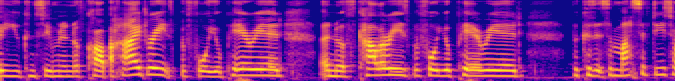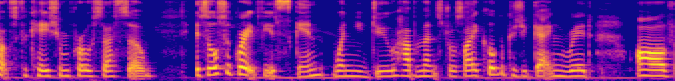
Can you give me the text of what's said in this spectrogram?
you consuming enough carbohydrates before your period? Enough calories before your period? Because it's a massive detoxification process. So, it's also great for your skin when you do have a menstrual cycle because you're getting rid of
